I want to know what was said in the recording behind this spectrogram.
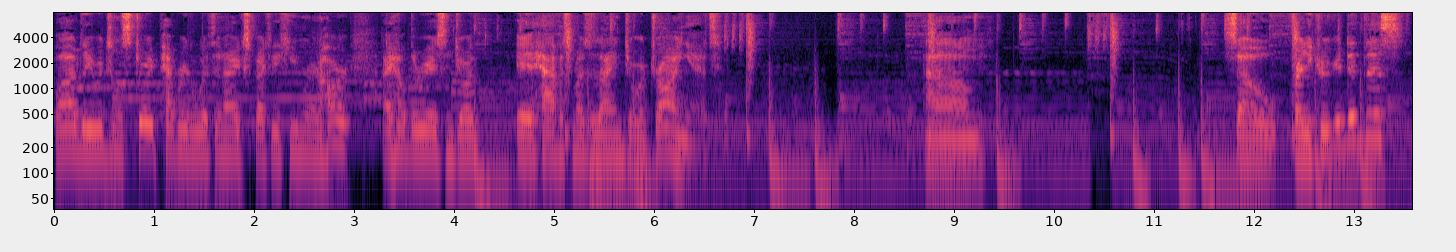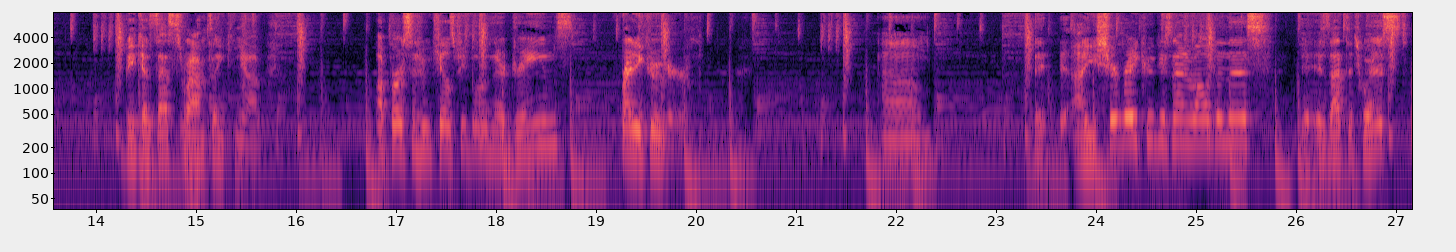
wildly original story peppered with an unexpected humor and heart. I hope the readers enjoy it half as much as I enjoyed drawing it. Um, so Freddy Krueger did this because that's what I'm thinking of. A person who kills people in their dreams, Freddy Krueger. Um, are you sure Freddy Krueger's not involved in this? Is that the twist?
